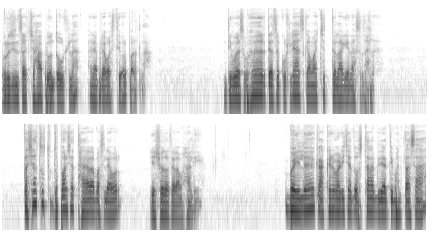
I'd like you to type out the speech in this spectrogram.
गुरुजींचा चहा पिऊन तो उठला आणि आपल्या वस्तीवर परतला. दिवसभर त्याचं कुठल्याच कामात चित्त लागेन असं झालं. तशाच दुपारच्या थाळ्याला बसल्यावर यशोदा त्याला म्हणाली बैल काकडवाडीच्या दोस्ताला दिल्या ती म्हणतासा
